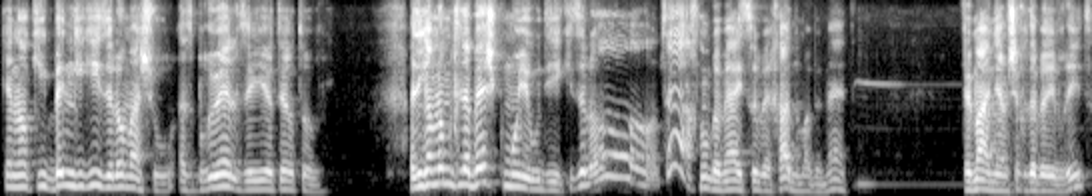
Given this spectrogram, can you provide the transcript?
כן, לא, כי בן גיגי זה לא משהו, אז ברואל זה יהיה יותר טוב. אני גם לא מתלבש כמו יהודי, כי זה לא... בסדר, אנחנו במאה ה-21, נו מה באמת? ומה, אני אמשיך לדבר עברית?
